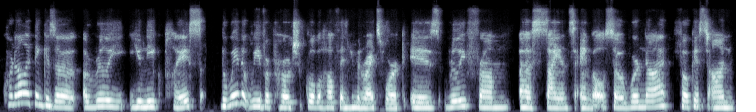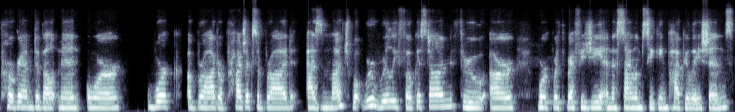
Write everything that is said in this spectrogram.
Cornell, I think, is a, a really unique place. The way that we've approached global health and human rights work is really from a science angle. So we're not focused on program development or work abroad or projects abroad as much. What we're really focused on through our work with refugee and asylum seeking populations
